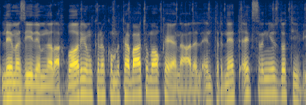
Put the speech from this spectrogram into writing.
لمزيد من الأخبار يمكنكم متابعة موقعنا على الإنترنت extranews.tv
